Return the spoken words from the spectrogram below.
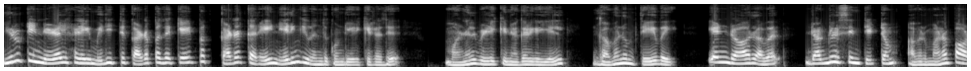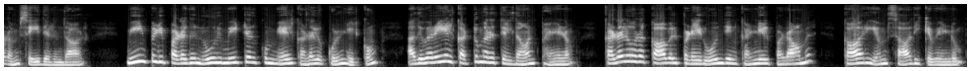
இருட்டின் நிழல்களை மிதித்து கடப்பதற்கேற்ப கடற்கரை நெருங்கி வந்து கொண்டிருக்கிறது. மணல் வெளிக்கு நகர்கையில் கவனம் தேவை என்றார் அவர். டக்ளஸின் திட்டம் அவர் மனப்பாடம் செய்திருந்தார். மீன்பிடி படகு நூறு மீட்டருக்கும் மேல் கடலுக்குள் நிற்கும். அதுவரையில் கட்டுமரத்தில்தான் பயணம். கடலோர காவல் படை ரோந்தின் கண்ணில் படாமல் காரியம் சாதிக்க வேண்டும்.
